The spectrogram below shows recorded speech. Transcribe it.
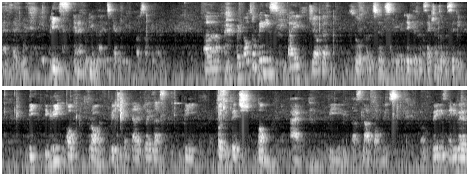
and said, please, can I put you in highest category or something like that. Uh, but it also varies by geography. So, for instance, if you take different sections of the city, the degree of fraud, which you can characterize as the percentage bump at the uh, slab boundaries, varies anywhere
